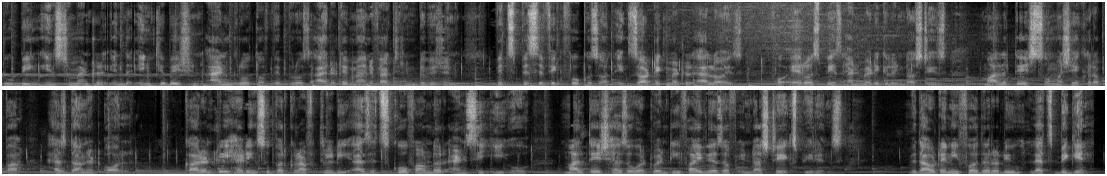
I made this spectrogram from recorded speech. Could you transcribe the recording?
to being instrumental in the incubation and growth of Wipro's additive manufacturing division with specific focus on exotic metal alloys for aerospace and medical industries, Malatesh Somashekarappa has done it all. Currently heading Supercraft 3D as its co founder and CEO, Maltesh has over 25 years of industry experience. Without any further ado, let's begin.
